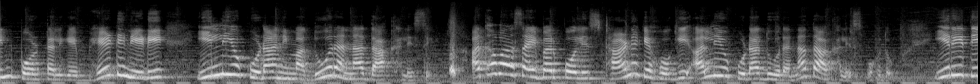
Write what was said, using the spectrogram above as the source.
in ಪೋರ್ಟಲ್ಗೆ ಭೇಟಿ ನೀಡಿ, ಇಲ್ಲಿಯೂ ಕೂಡ ನಿಮ್ಮ ದೂರನ್ನು ದಾಖಲಿಸಿ. ಅಥವಾ ಸೈಬರ್ ಪೊಲೀಸ್ ಠಾಣೆಗೆ ಹೋಗಿ ಅಲ್ಲಿಯೂ ಕೂಡ ದೂರನ್ನು ದಾಖಲಿಸಬಹುದು. ಈ ರೀತಿ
